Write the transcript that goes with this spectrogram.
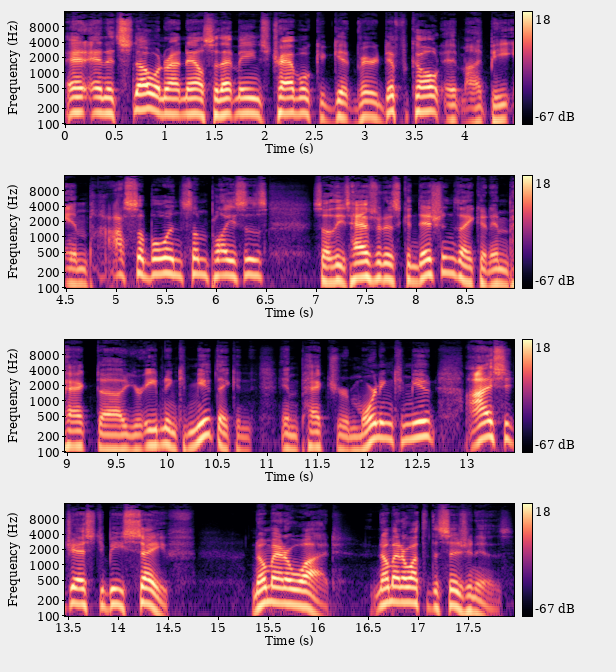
and, and it's snowing right now, so that means travel could get very difficult. It might be impossible in some places. So these hazardous conditions they could impact uh, your evening commute. They can impact your morning commute. I suggest you be safe, no matter what, no matter what the decision is.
